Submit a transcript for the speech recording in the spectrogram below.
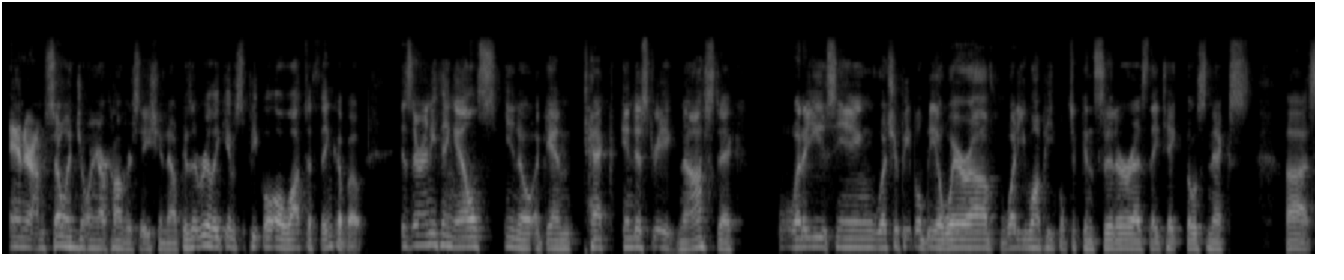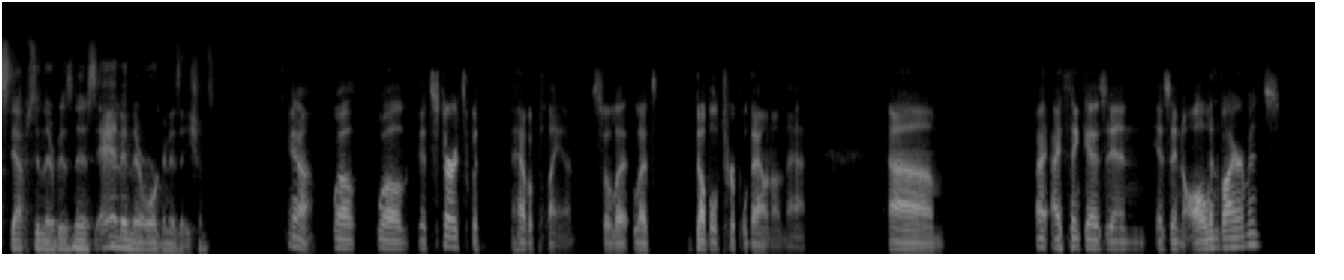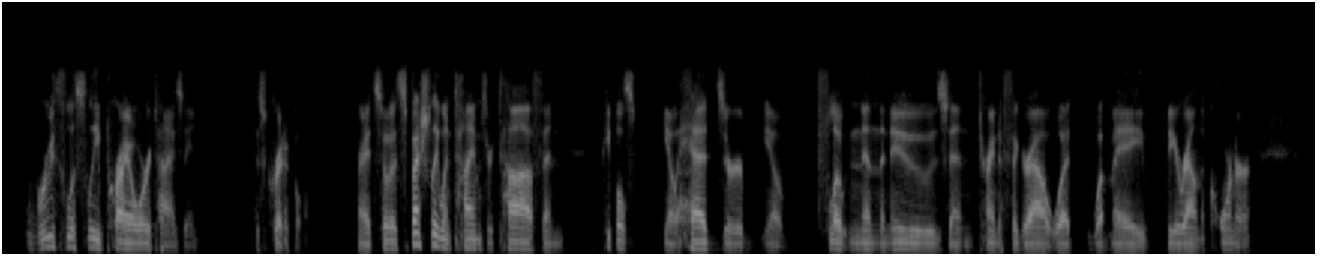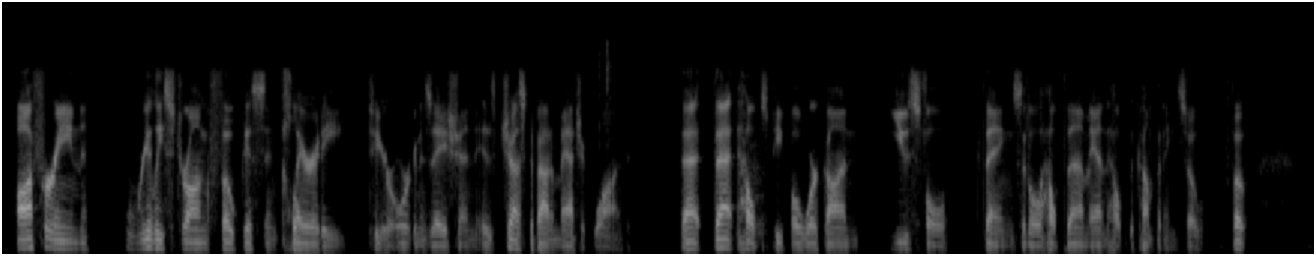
Andrew, I'm so enjoying our conversation now because it really gives people a lot to think about. Is there anything else, you know, again, tech industry agnostic? What are you seeing? What should people be aware of? What do you want people to consider as they take those next uh, steps in their business and in their organizations? Yeah, well, well, it starts with have a plan. So let let's double triple down on that. Um, I, I think as in as in all environments, ruthlessly prioritizing is critical, right? So especially when times are tough and people's you know heads are you know floating in the news and trying to figure out what what may be around the corner, offering really strong focus and clarity to your organization is just about a magic wand. That that helps people work on useful things that'll help them and help the company. So fo-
